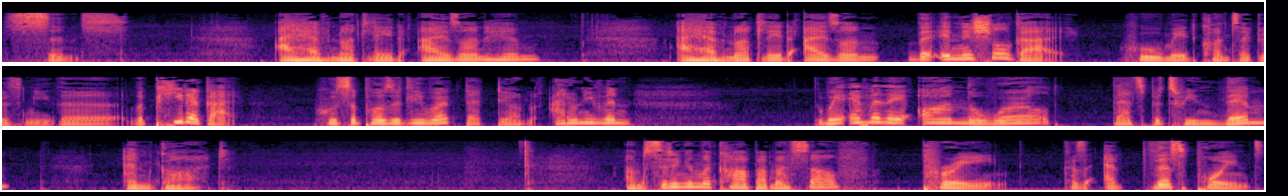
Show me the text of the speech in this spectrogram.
since. I have not laid eyes on him. I have not laid eyes on the initial guy who made contact with me, the, the Peter guy who supposedly worked at Dion. I don't even, wherever they are in the world, that's between them and God. I'm sitting in the car by myself praying because at this point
